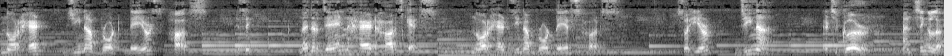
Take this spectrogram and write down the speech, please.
nor had Gina brought theirs hers. You see? Neither Jane had her skates nor had Gina brought theirs hers. So here Gina it's a girl and singular.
